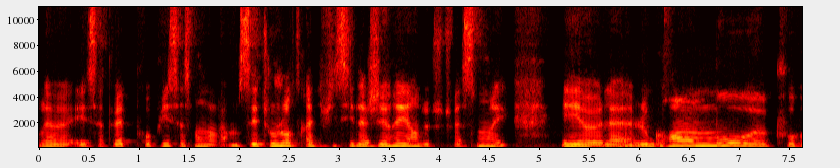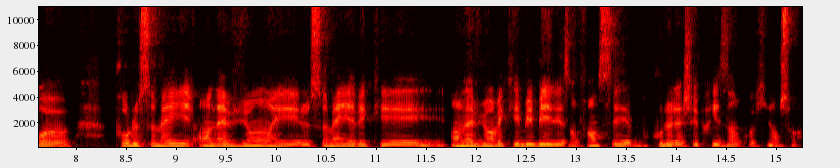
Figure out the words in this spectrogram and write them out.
Euh, et ça peut être propice à ce moment-là. C'est toujours très difficile à gérer hein, de toute façon. Et le grand mot pour pour le sommeil en avion et le sommeil avec les, en avion avec les bébés et les enfants, c'est beaucoup le lâcher prise, hein, quoi qu'il en soit.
